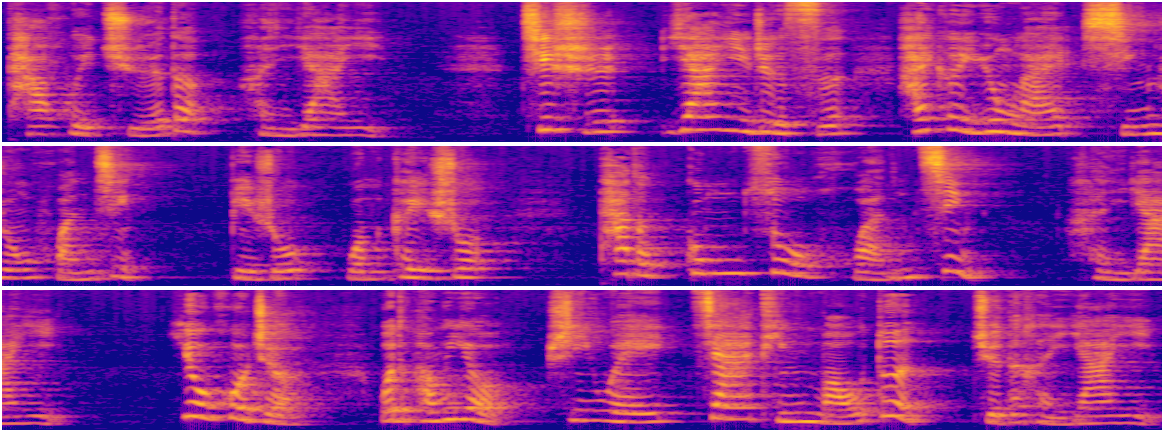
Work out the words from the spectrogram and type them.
他会觉得很压抑。其实“压抑”这个词还可以用来形容环境，比如我们可以说他的工作环境很压抑，又或者我的朋友是因为家庭矛盾觉得很压抑。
